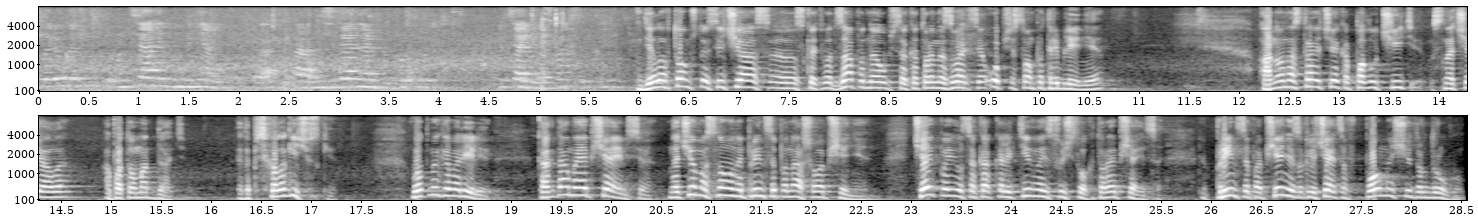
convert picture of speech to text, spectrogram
человек он тянет на меня, а на себя, наверное, просто притягивает. Дело в том, что сейчас, э, сказать, вот западное общество, которое называется обществом потребления, оно настраивает человека получить сначала, а потом отдать. Это психологически. Вот мы говорили, когда мы общаемся, на чем основаны принципы нашего общения? Человек появился как коллективное существо, которое общается. Принцип общения заключается в помощи друг другу.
